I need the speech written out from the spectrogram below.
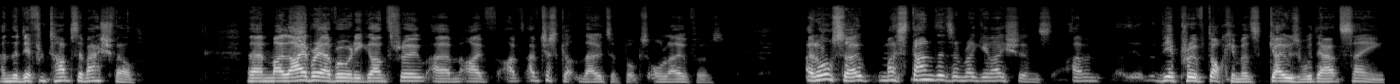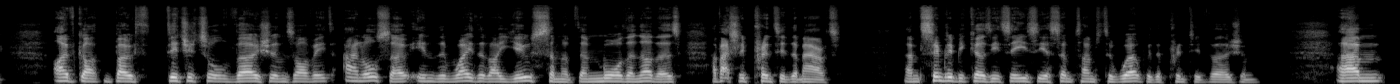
and the different types of asphalt. Um, my library, I've already gone through. Um, I've, I've I've just got loads of books all over, and also my standards and regulations. Um, the approved documents goes without saying. I've got both digital versions of it and also in the way that I use some of them more than others, I've actually printed them out. Um, simply because it's easier sometimes to work with a printed version. Um,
